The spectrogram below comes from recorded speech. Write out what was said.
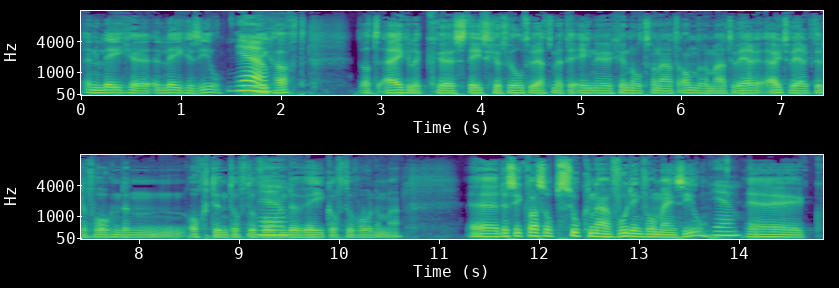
een, lege, een lege ziel, een leeg hart. Dat eigenlijk eh, steeds gevuld werd met de ene genot van het andere, maar het wer- uitwerkte de volgende ochtend of de Ja. volgende week of de volgende maand. Eh, dus ik was op zoek naar voeding voor mijn ziel. Ja. Eh, ik-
